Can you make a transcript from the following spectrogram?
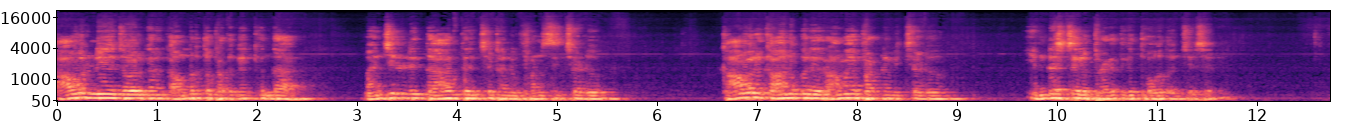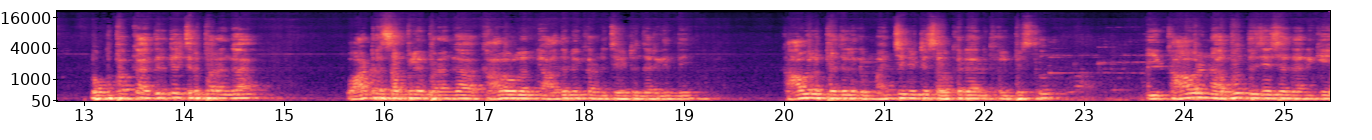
కావలి నియోజకవర్గానికి అమృత పథకం కింద మంచినీటి దాహం తెచ్చడానికి ఫండ్స్ ఇచ్చాడు. కావలికి ఆనుకుని రామాయపట్నం ఇచ్చాడు. ఇండస్ట్రియల్ ప్రగతికి దోహదం చేశాడు. ఒక పక్క అగ్రికల్చర్ పరంగా వాటర్ సప్లై పరంగా కాలువలన్నీ ఆధునీకరణ చేయటం జరిగింది. కావలి ప్రజలకు మంచినీటి సౌకర్యాన్ని కల్పిస్తూ ఈ కావలిని అభివృద్ధి చేసేదానికి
